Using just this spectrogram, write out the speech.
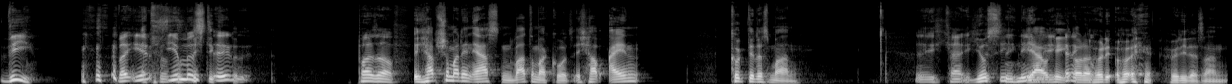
wie. Weil ihr, ihr müsst Pass auf. Ich habe schon mal den ersten. Warte mal kurz. Ich habe einen. Guck dir das mal an. Ich kann ich Jussi, nicht nehmen. ja, okay, oder hör, hör, hör dir das an.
